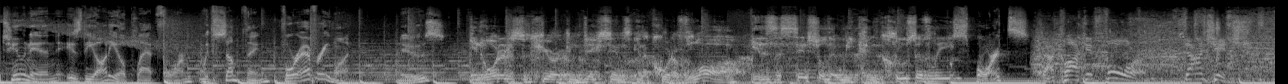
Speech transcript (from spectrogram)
TuneIn is the audio platform with something for everyone. News. In order to secure convictions in a court of law, it is essential that we conclusively. Sports. The clock at four. Doncic.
